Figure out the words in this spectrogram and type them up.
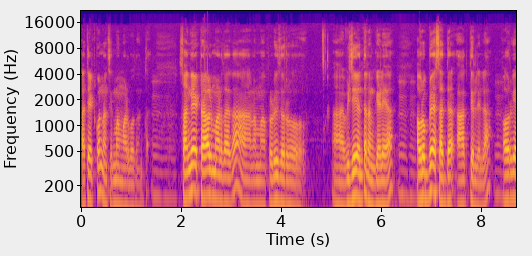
ಕತೆ ಇಟ್ಕೊಂಡು ನಾನು ಸಿನಿಮಾ ಮಾಡ್ಬೋದು ಅಂತ. ಸೊ ಹಂಗೆ ಟ್ರಾವೆಲ್ ಮಾಡಿದಾಗ ನಮ್ಮ ಪ್ರೊಡ್ಯೂಸರು ವಿಜಯ್ ಅಂತ ನನ್ನ ಗೆಳೆಯ. ಅವರೊಬ್ಬರೇ ಸಾಧ್ಯ ಆಗ್ತಿರ್ಲಿಲ್ಲ. ಅವ್ರಿಗೆ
